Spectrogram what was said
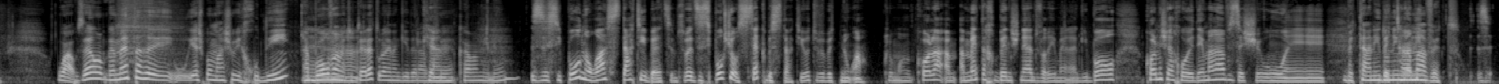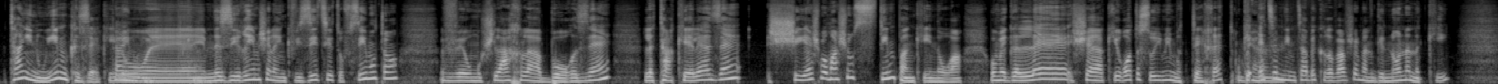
וואו, זהו, באמת, אה, יש פה משהו ייחודי. הבור אה, והמטוטלת, אולי נגיד עליו כן. כמה מילים. זה סיפור נורא סטטי בעצם. זאת אומרת, זה סיפור שעוסק בסטטיות ובתנועה. כלומר, כל המתח בין שני הדברים האלה. הגיבור, כל מה שאנחנו יודעים עליו זה שהוא... אה, בתא נידונים למוות. תא עינויים כזה, כאילו אה, כן. נזירים של האינקוויזיציה תופסים אותו, והוא מושלך לבור הזה, לתא כלא הזה. שיש בו משהו סטימפאנקי נורא. הוא מגלה שהקירות עשויים ממתכת, הוא כן. בעצם נמצא בקרביו של מנגנון ענקי,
